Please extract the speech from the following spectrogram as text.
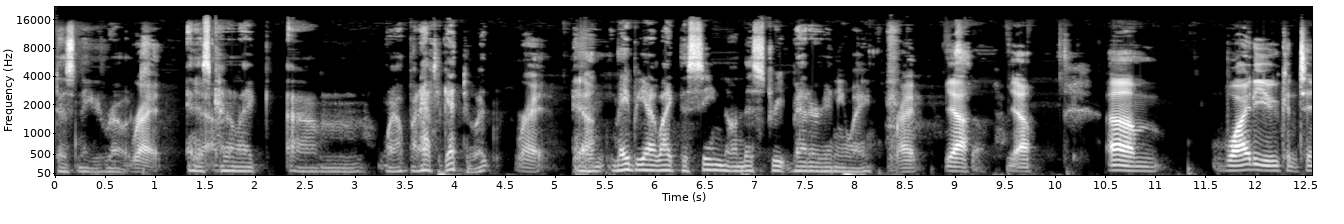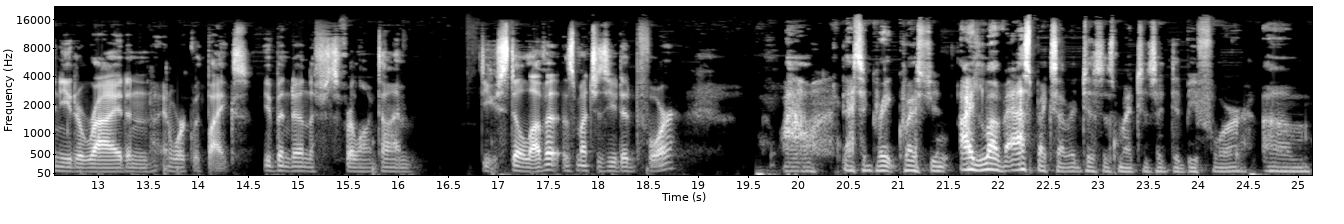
designated road, Right. And it's kind of like, um, well, but I have to get to it, Right. Yeah. and maybe I like the scene on this street better anyway. Right. Yeah. So- Yeah. Um, why do you continue to ride and, and work with bikes? You've been doing this for a long time. Do you still love it as much as you did before? Wow, that's a great question. I love aspects of it just as much as I did before. Um,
